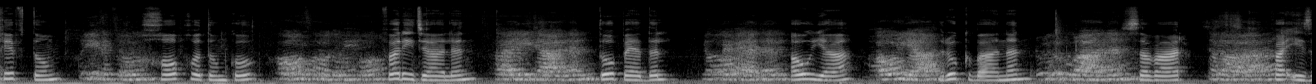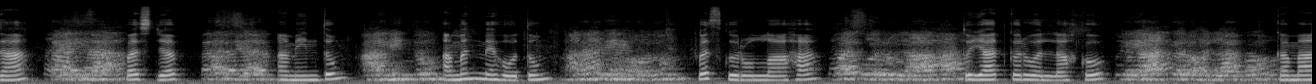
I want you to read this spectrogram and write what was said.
خف تم، خوف ہو تم کو فریجالن تو پیدل، او یا رکبانن، سوار، فائزہ، پس جب امین تم، امن میں ہو تم فذکر اللہ تو یاد کرو اللہ کو، کما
